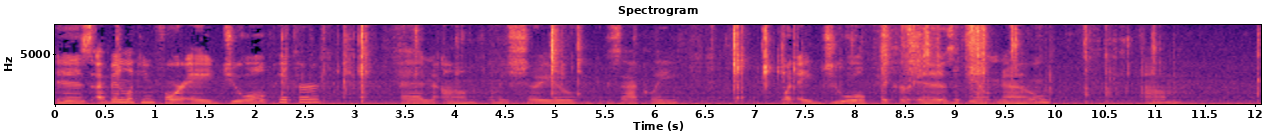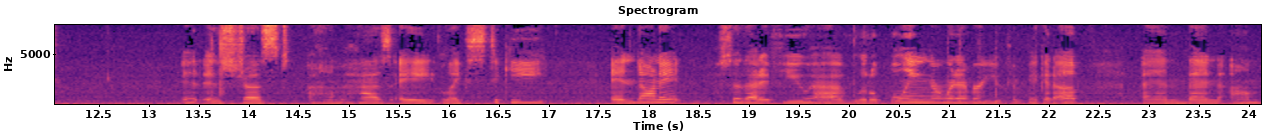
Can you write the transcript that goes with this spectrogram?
is I've been looking for a jewel picker and um, let me show you exactly what a jewel picker is if you don't know. Um, it is just, um, has a like sticky end on it so that if you have little bling or whatever, you can pick it up and then um,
